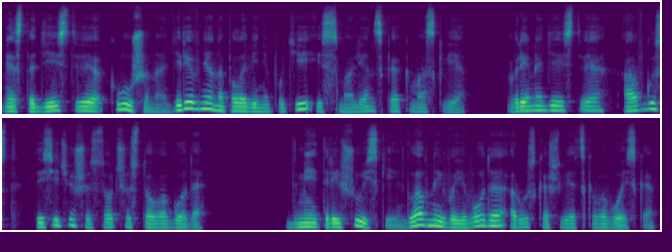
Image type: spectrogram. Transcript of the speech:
Место действия – Клушино, деревня на половине пути из Смоленска к Москве. Время действия – август 1606 года. Дмитрий Шуйский, главный воевода русско-шведского войска.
